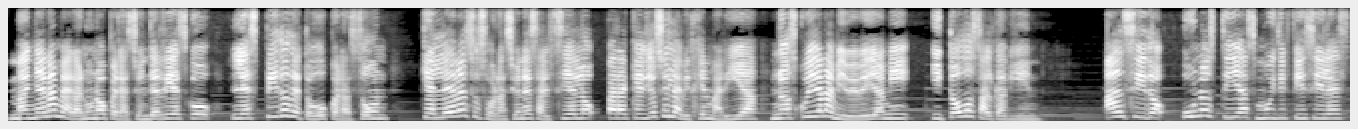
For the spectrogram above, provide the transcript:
Mañana me harán una operación de riesgo. Les pido de todo corazón que eleven sus oraciones al cielo para que Dios y la Virgen María nos cuiden a mi bebé y a mí y todo salga bien. Han sido unos días muy difíciles.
